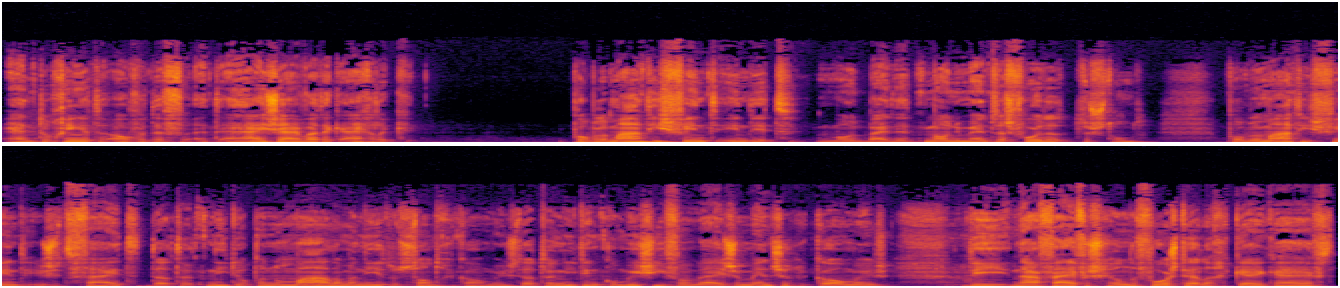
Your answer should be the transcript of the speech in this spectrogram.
En toen ging het over de. En hij zei wat ik eigenlijk problematisch vind in dit, bij dit monument, was voordat het er stond problematisch vind, is het feit dat het niet op een normale manier tot stand gekomen is. Dat er niet een commissie van wijze mensen gekomen is die naar vijf verschillende voorstellen gekeken heeft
